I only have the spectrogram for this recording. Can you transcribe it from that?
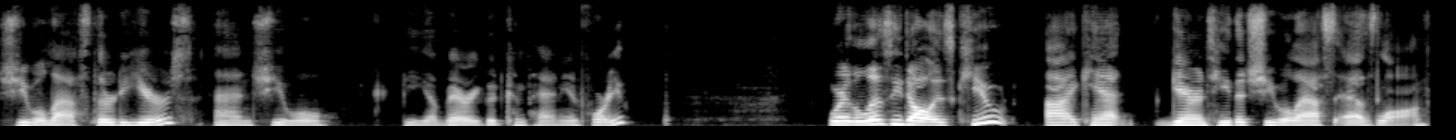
She will last 30 years, and she will be a very good companion for you. Where the Lissi doll is cute, I can't guarantee that she will last as long.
